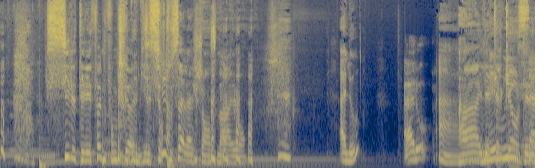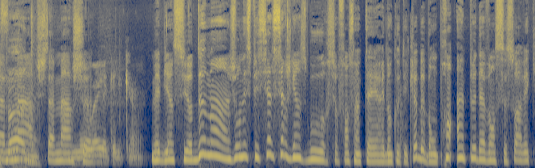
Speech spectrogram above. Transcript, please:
si le téléphone fonctionne. Bah, bien C'est surtout ça la chance, Marion. Allô? Allô Ah, il y a quelqu'un oui, au téléphone. Ça marche, ça marche. Mais ouais, il y a quelqu'un. Mais bien sûr, demain, journée spéciale Serge Gainsbourg sur France Inter. Et dans Côté Club, eh ben, on prend un peu d'avance ce soir avec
